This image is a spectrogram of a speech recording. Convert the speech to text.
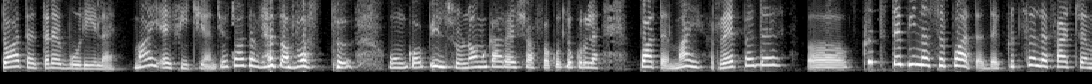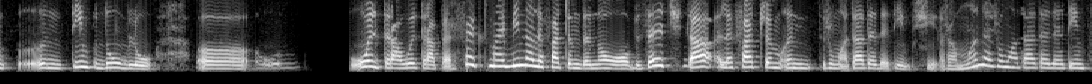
toate treburile mai eficient. Eu toată viața am fost uh, un copil și un om care și-a făcut lucrurile poate mai repede, uh, cât de bine se poate, decât să le facem în timp dublu uh, ultra, ultra perfect, mai bine le facem de 9-80, da? le facem în jumătate de timp și rămâne jumătate de timp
